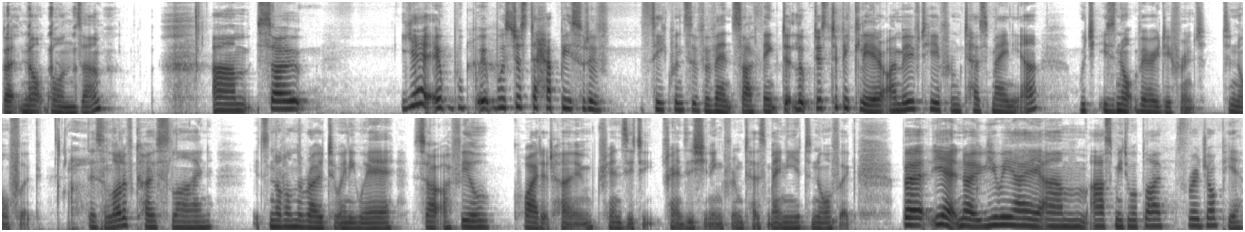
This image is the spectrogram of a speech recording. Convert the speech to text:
but not bonza. Um, so, yeah, it, it was just a happy sort of sequence of events, I think. Look, just to be clear, I moved here from Tasmania, which is not very different to Norfolk. There's a lot of coastline, it's not on the road to anywhere, so I feel quite at home transi- transitioning from Tasmania to Norfolk. But yeah, no, UEA um, asked me to apply for a job here,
